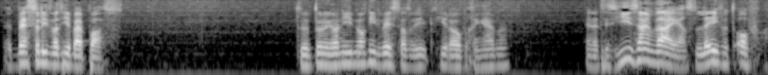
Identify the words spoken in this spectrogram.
Het beste lied wat hierbij past. Toen, toen ik nog niet, nog niet wist dat we het hierover gingen hebben. En het is hier zijn wij als levend offer.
